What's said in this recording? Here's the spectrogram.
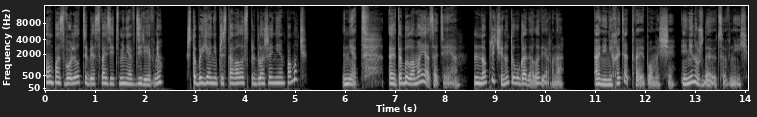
«Он позволил тебе свозить меня в деревню, чтобы я не приставала с предложением помочь?» «Нет, это была моя затея, но причину ты угадала верно. Они не хотят твоей помощи и не нуждаются в ней.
